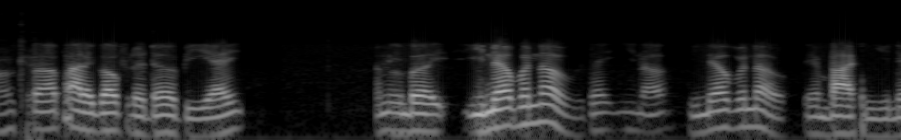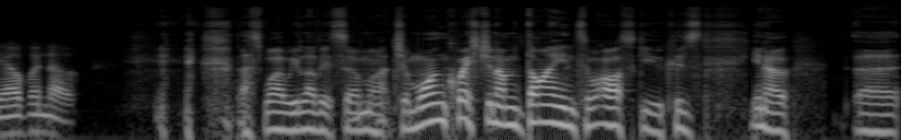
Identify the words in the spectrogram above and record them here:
Okay. So I'll probably go for the WBA. I mean, but you never know. That you know, you never know in boxing. You never know. That's why we love it so much. And one question I'm dying to ask you because you know. Uh,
